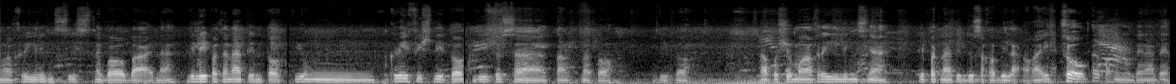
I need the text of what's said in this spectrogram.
mga krillings is nagbababaan na dilipat na natin to yung crayfish dito dito sa tank na to dito tapos yung mga krillings niya lipat natin doon sa kabila okay so pang hinintay natin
